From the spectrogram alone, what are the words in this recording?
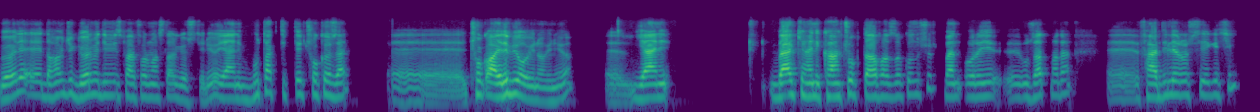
böyle e, daha önce görmediğimiz performanslar gösteriyor. Yani bu taktikte çok özel, e, çok ayrı bir oyun oynuyor. E, yani belki hani Kaan çok daha fazla konuşur. Ben orayı e, uzatmadan e, Ferdi ile Rossi'ye geçeyim.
